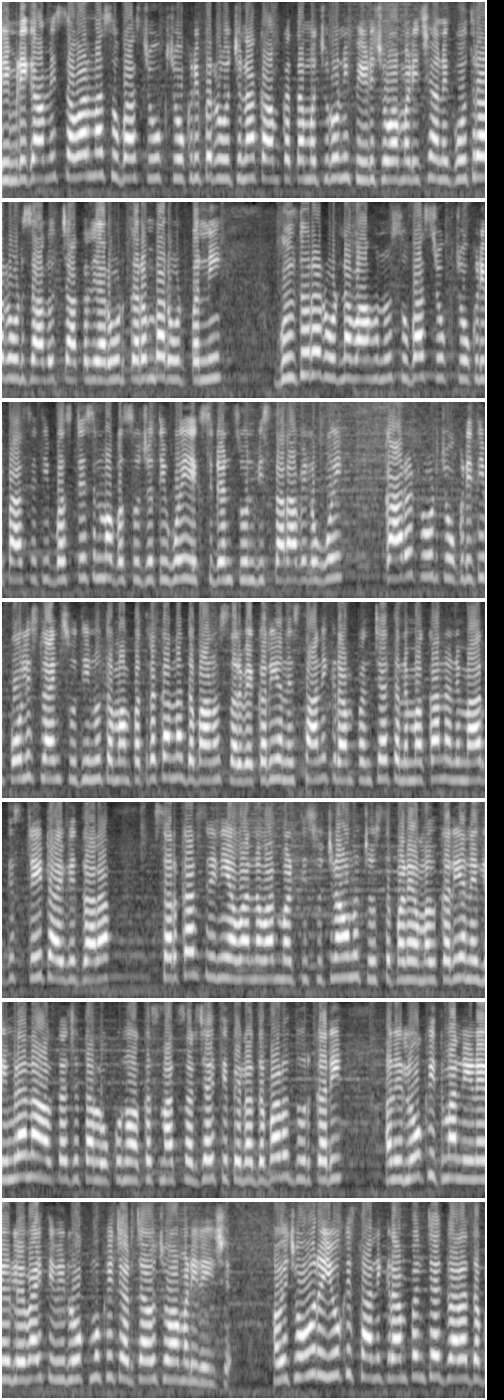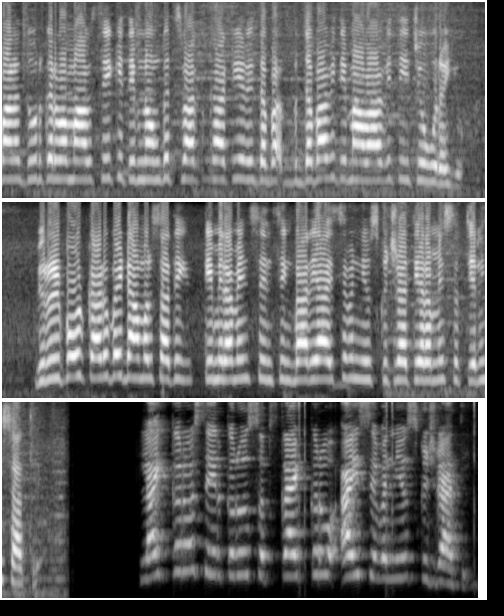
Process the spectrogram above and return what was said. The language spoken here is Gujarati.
લીંબડી ગામે સવારમાં સુભાષ ચોક ચોકડી પર રોજના કામ કરતા મજૂરોની ભીડ જોવા મળી છે અને Godhra road, Jhalod, Chakaliya road, Karamba road પરની ગુલતોરા રોડના વાહનો સુભાષ ચોક ચોકડી પાસેથી બસ સ્ટેશનમાં બસો જતી હોય, એક્સિડન્ટ ઝોન વિસ્તાર આવેલો હોય. કારટ રોડ ચોકડીથી પોલીસ લાઇન સુધીનું તમામ પત્રકારના દબાણો સર્વે કરી અને સ્થાનિક ગ્રામ પંચાયત અને મકાન અને માર્ગ સ્ટેટ હાઈવે દ્વારા સરકારશ્રીની અવારનવાર મળતી સૂચનાઓનો ચુસ્તપણે અમલ કરી અને લીમડાના આવતા જતા લોકોનો અકસ્માત સર્જાય તે પહેલા દબાણો દૂર કરી અને લોકહિતમાં નિર્ણયો લેવાય તેવી લોકમુખી ચર્ચાઓ જોવા મળી રહી છે. હવે જોવું રહ્યું કે સ્થાનિક ગ્રામ પંચાયત દ્વારા દબાણ દૂર કરવામાં આવશે કે તેમનો અંગત સ્વાર્થ ખાટી અને દબાવી દેવામાં આવે તે જોવું રહ્યું. બ્યુરો રિપોર્ટ, કાળુભાઈ ડામોર સાથે cameraman Sensing Bariya, I news Gujarati. Ramesh સત્યની સાથે. લાઈક કરો, શેર કરો, સબસ્ક્રાઇબ કરો, આઈ ન્યૂઝ ગુજરાતી.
